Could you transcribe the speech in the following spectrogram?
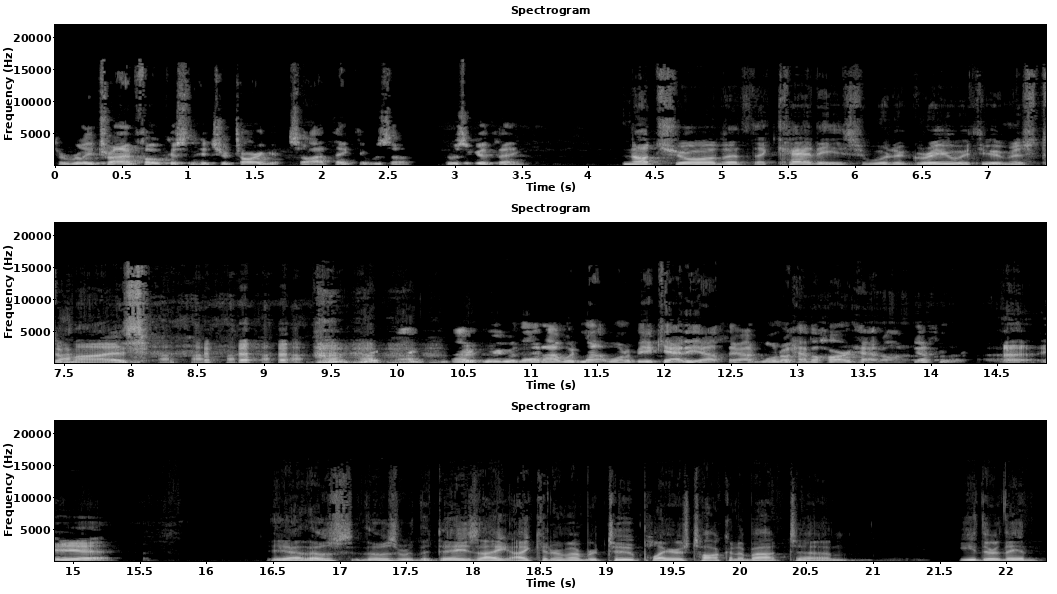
to really try and focus and hit your target. So I think it was a it was a good thing. Not sure that the caddies would agree with you, Mr. Myers. I, I, I, agree with that. I would not want to be a caddy out there. I'd want to have a hard hat on, definitely. Uh, yeah. Yeah, those those were the days. I, I can remember two players talking about um, either they had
